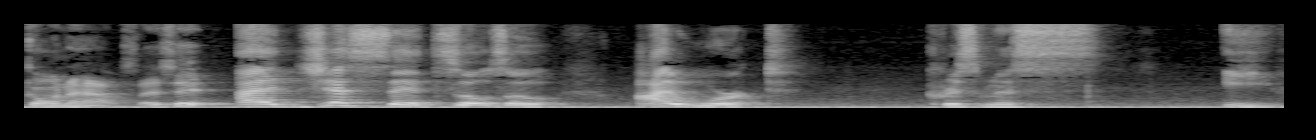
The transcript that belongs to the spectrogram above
go in the house. That's it. I just said so. So I worked Christmas Eve,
